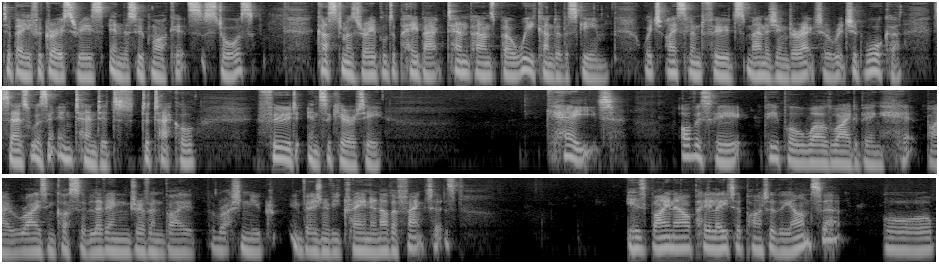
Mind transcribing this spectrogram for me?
to pay for groceries in the supermarket's stores. Customers are able to pay back 10 pounds per week under the scheme, which Iceland Food's managing director Richard Walker says was intended to tackle food insecurity. Kate, obviously people worldwide are being hit by rising costs of living driven by the Russian Uk- invasion of Ukraine and other factors. Is buy now, pay later part of the answer, or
